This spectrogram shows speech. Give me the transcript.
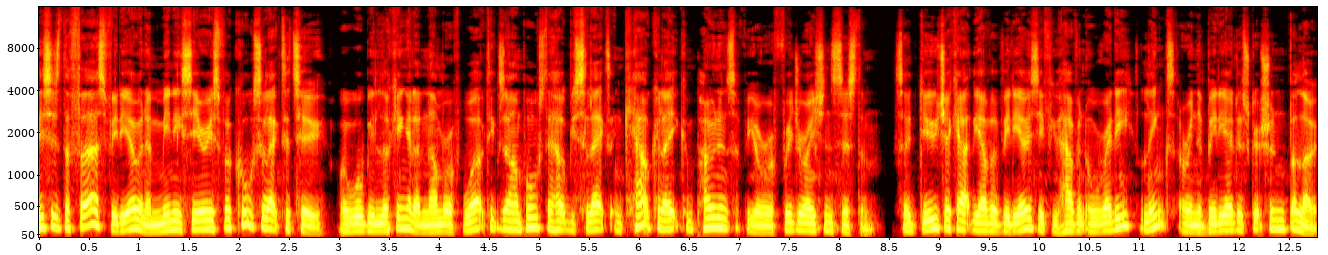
This is the first video in a mini series for CoolSelector 2, where we'll be looking at a number of worked examples to help you select and calculate components for your refrigeration system. So do check out the other videos if you haven't already, links are in the video description below.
